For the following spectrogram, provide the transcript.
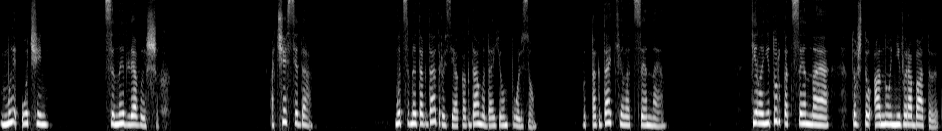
мы очень цены для высших. Отчасти да. Мы цены тогда, друзья, когда мы даем пользу. Вот тогда тело ценное. Тело не только ценное то, что оно не вырабатывает.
